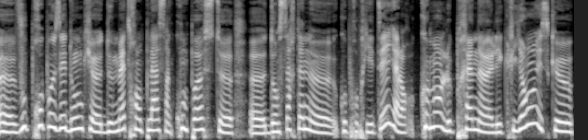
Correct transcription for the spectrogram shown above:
euh, vous proposez donc euh, de mettre en place un compost euh, dans certaines copropriétés. Alors, comment le prennent les clients? Est-ce que,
